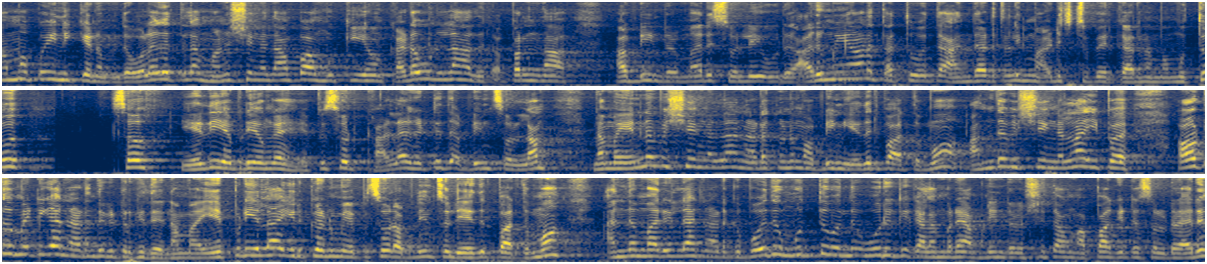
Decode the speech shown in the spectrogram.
நம்ம போய் நிற்கணும் இந்த உலகத்தில் மனுஷங்க தான்ப்பா முக்கியம். கடவுள்லாம் அதுக்கப்புறம் தான் அப்படின்ற மாதிரி சொல்லி ஒரு அருமையான தத்துவத்தை அந்த இடத்துலையும் அடிச்சுட்டு போயிருக்காரு நம்ம முத்து. ஸோ எது எப்படி உங்க எபிசோட் களை கட்டுது அப்படின்னு சொல்லலாம். நம்ம என்ன விஷயங்கள்லாம் நடக்கணும் அப்படின்னு எதிர்பார்த்தோமோ அந்த விஷயங்கள்லாம் இப்போ ஆட்டோமேட்டிக்காக நடந்துகிட்டு இருக்குது. நம்ம எப்படியெல்லாம் இருக்கணும் எபிசோட் அப்படின்னு சொல்லி எதிர்பார்த்தோமோ அந்த மாதிரிலாம் நடக்கும் போது முத்து வந்து ஊருக்கு கிளம்புறேன் அப்படின்ற விஷயத்த அவங்க அப்பா கிட்ட சொல்கிறாரு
